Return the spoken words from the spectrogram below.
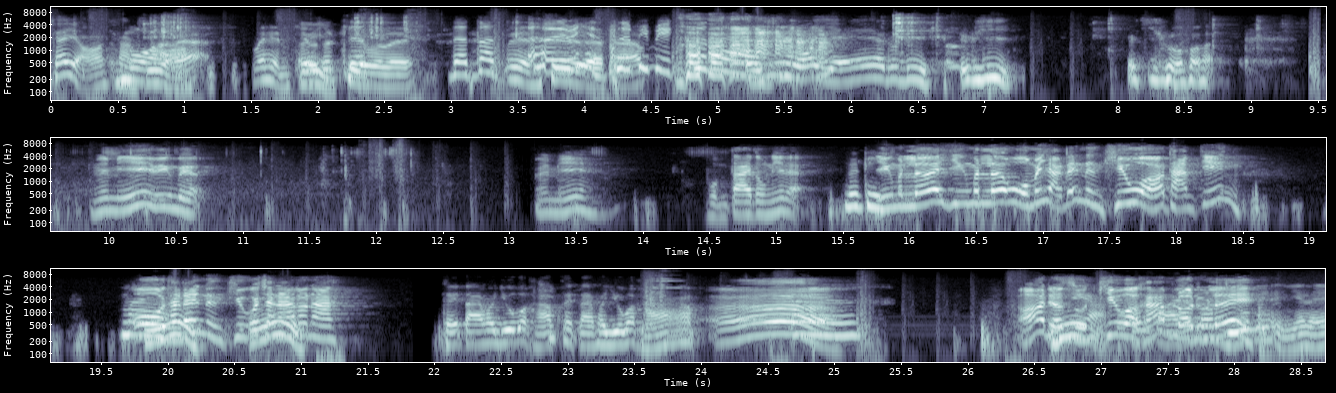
ใช่เหรอสามมั่วคิวเหรอ แล้วไม่เห็นคิวสักคิวเลย เดี๋ยวจะไม่เห็นเอชื่ออไม่เห็นเลยครับชื่อพี่บิ๊กขึ้นเลย โอ้ยเย้ดูดิดูดิก็คิวอะ ไม่มีวิ่งไปเถอะไม่มี ผมตายตรงนี้แหละ ดูดิยิงมันเลย ยิงมันเลยโอ้ไม่อยากได้หนึ่งคิวเหรอถามจริง ไม่โอ้ถ้าได้หนึ่งคิวก็ชนะแล้วนะเคยตายพายุปะครับ เคยตายพายุปะครับเอเออออ๋อเดี๋ยวศูนย์คิวอะครับ รอดูเลย ก็อย่างเงี้ยแหละ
